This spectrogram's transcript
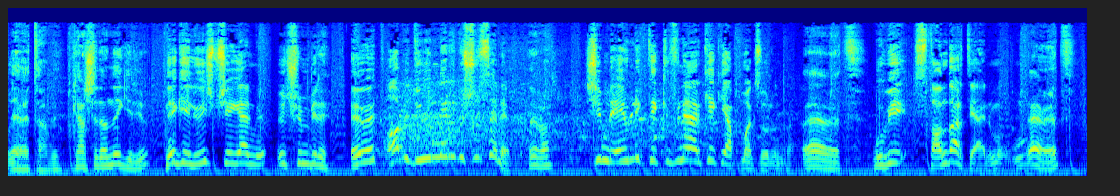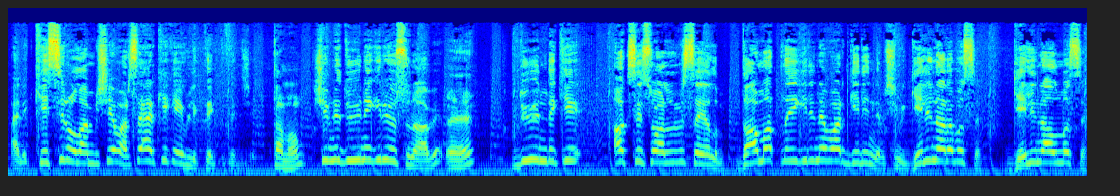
evet abi. Karşıdan ne geliyor? Ne geliyor hiçbir şey gelmiyor. Üçün biri. Evet abi düğünleri düşünsene. Ne var? Şimdi evlilik teklifini erkek yapmak zorunda. Evet. Bu bir standart yani. Evet. Hani kesin olan bir şey varsa erkek evlilik teklif edecek. Tamam. Şimdi düğüne giriyorsun abi. E Düğündeki aksesuarları sayalım. Damatla ilgili ne var? Gelinle. Şimdi gelin arabası, gelin alması,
